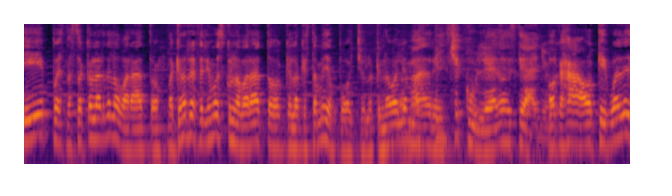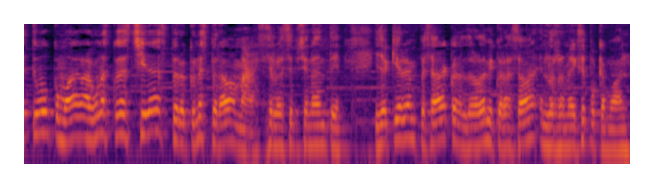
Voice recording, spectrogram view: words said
y pues nos toca hablar de lo barato. ¿A qué nos referimos con lo barato? Que lo que está medio pocho, lo que no valió madre. pinche culero de este año. O, ajá, o que igual estuvo como algunas cosas chidas, pero que uno esperaba más, es lo decepcionante. Y yo quiero empezar con el dolor de mi corazón en los remakes de Pokémon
